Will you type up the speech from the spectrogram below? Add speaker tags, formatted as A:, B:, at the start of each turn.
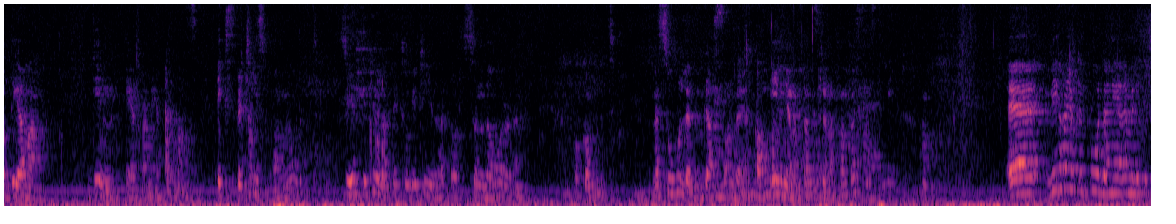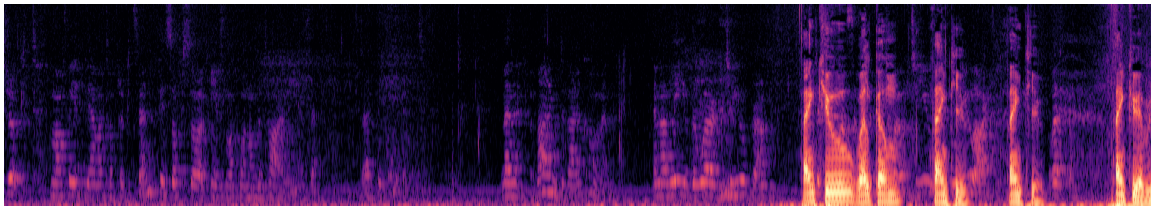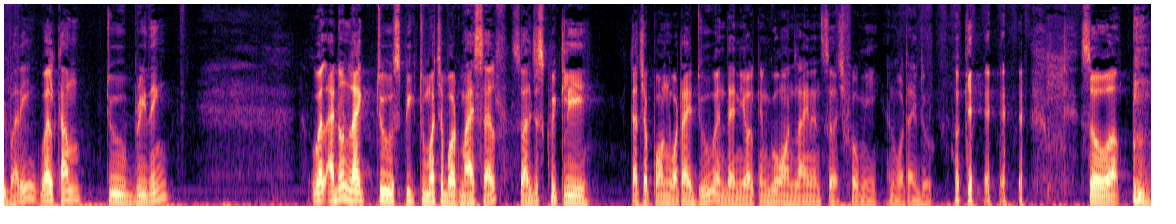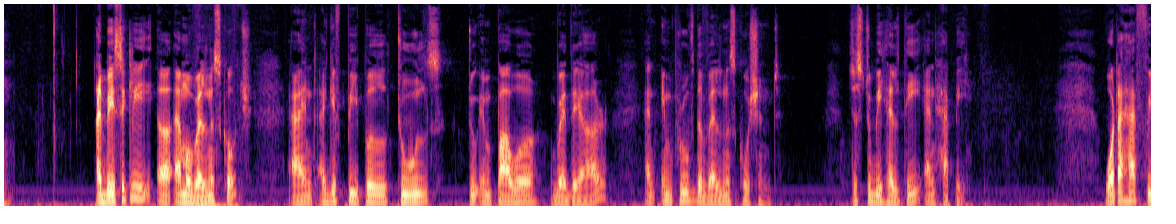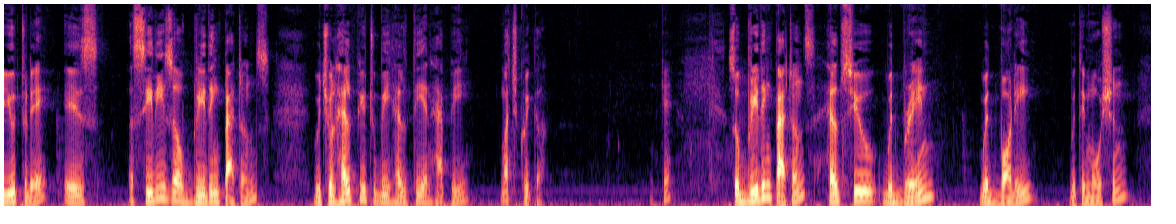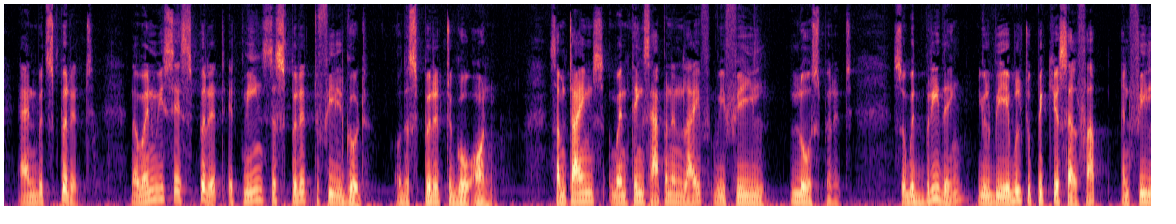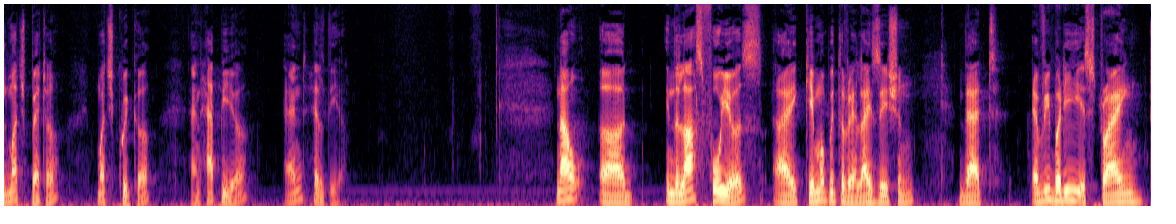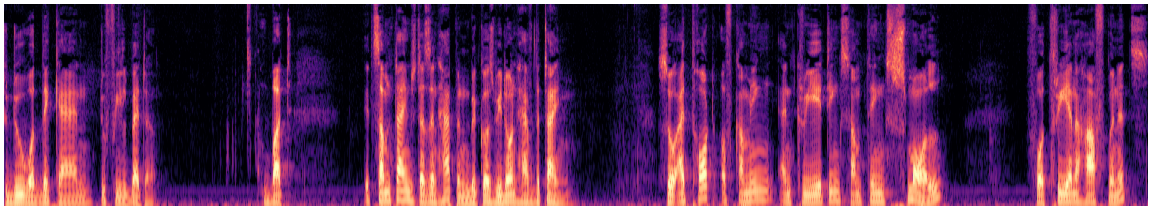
A: få dela din erfarenhet och hans expertis på området. Så jättekul att ni tog er tid här på söndag morgonen och kom hit med solen gassande mm. in genom fönstren. Fantastiskt. Eh, vi har gjort ett bord där nere med lite frukt. Man får jättegärna ta frukt sen. Det finns också information om betalningen sen, där på bordet. Men varmt välkommen. And I'll leave the word to you, Bram. Thank you.
B: Welcome. Thank you. Thank you. Welcome. Thank you, everybody. Welcome. to breathing. Well, I don't like to speak too much about myself, so I'll just quickly touch upon what I do, and then you all can go online and search for me and what I do. Okay. so, uh, I basically uh, am a wellness coach, and I give people tools to empower where they are and improve the wellness quotient, just to be healthy and happy. What I have for you today is a series of breathing patterns which will help you to be healthy and happy much quicker. Okay? So breathing patterns helps you with brain, with body, with emotion and with spirit. Now when we say spirit, it means the spirit to feel good or the spirit to go on. Sometimes when things happen in life, we feel low spirit. So with breathing, you'll be able to pick yourself up and feel much better, much quicker and happier and healthier. Now, uh, in the last four years, I came up with the realization that everybody is trying to do what they can to feel better. But it sometimes doesn't happen because we don't have the time. So I thought of coming and creating something small for three and a half minutes,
